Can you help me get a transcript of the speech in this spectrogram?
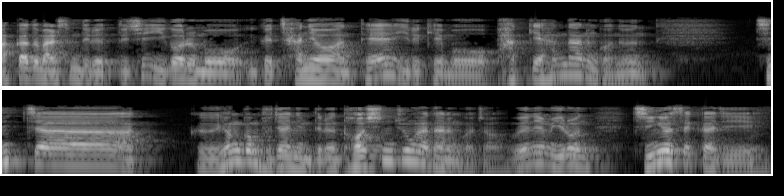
아까도 말씀드렸듯이 이거를 뭐 그러니까 자녀한테 이렇게 뭐 받게 한다는 거는 진짜 그 현금 부자님들은 더 신중하다는 거죠. 왜냐면 이런 증여세까지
